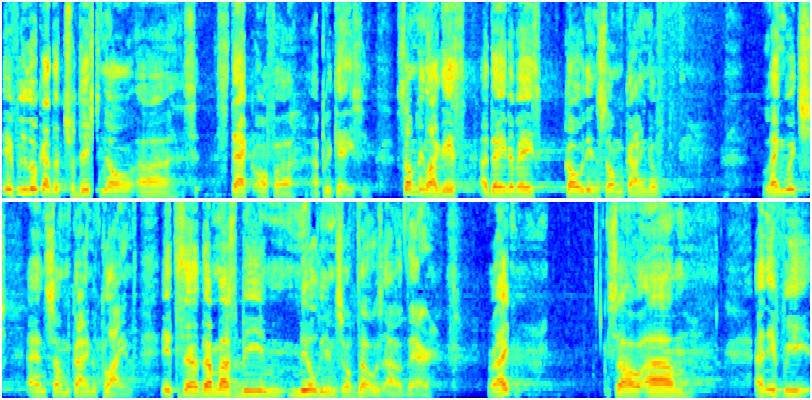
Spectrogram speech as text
if we look at the traditional uh, stack of an application, something like this, a database, code in some kind of language and some kind of client. It's, uh, there must be millions of those out there, right? So, um, and if we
